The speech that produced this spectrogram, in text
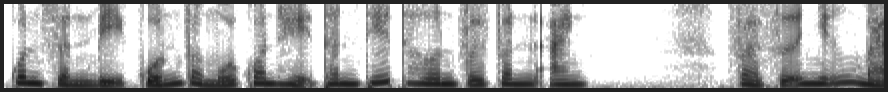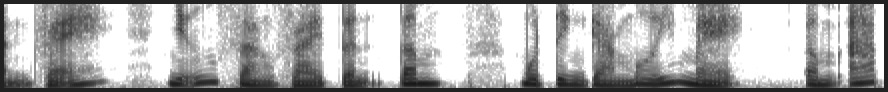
Quân dần bị cuốn vào mối quan hệ thân thiết hơn với Vân Anh. Và giữa những bản vẽ, những giảng giải tận tâm, một tình cảm mới mẻ, ấm áp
